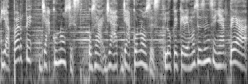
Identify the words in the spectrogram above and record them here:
y aparte ya conoces, o sea, ya, ya conoces. Lo que queremos es enseñarte a,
